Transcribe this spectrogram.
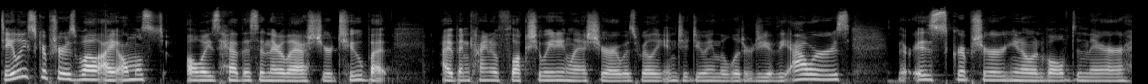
daily scripture as well. I almost always had this in there last year too, but I've been kind of fluctuating. Last year, I was really into doing the liturgy of the hours there is scripture, you know, involved in there.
